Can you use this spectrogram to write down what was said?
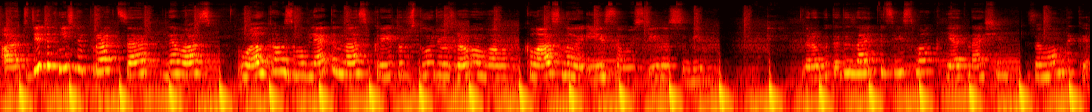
А тоді технічний проект це для вас. Welcome, замовляйте в нас в Creator Studio, зробимо вам класно і самостійно собі робити дизайн під свій смак, як наші замовники.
